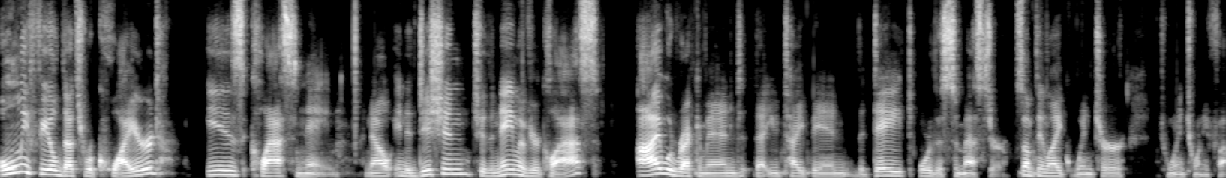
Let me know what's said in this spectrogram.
only field that's required is class name. Now, in addition to the name of your class, I would recommend that you type in the date or the semester, something like winter 2025.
